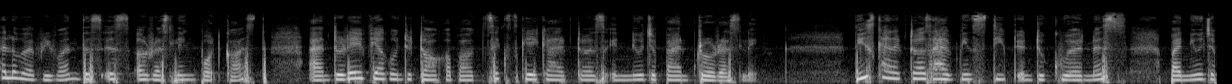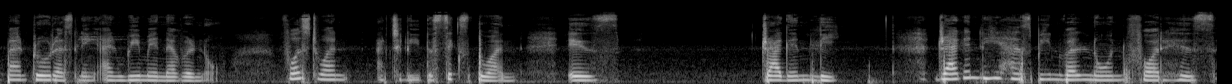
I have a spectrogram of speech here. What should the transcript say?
Hello everyone, this is a wrestling podcast, and today we are going to talk about six gay characters in New Japan Pro Wrestling. These characters have been steeped into queerness by New Japan Pro Wrestling, and we may never know. First one, actually, the sixth one, is Dragon Lee. Dragon Lee has been well known for his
